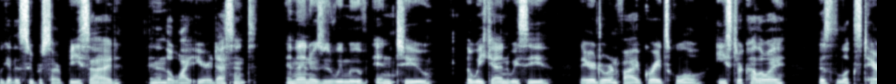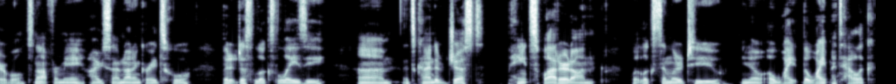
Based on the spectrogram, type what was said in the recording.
we get the Superstar B side, and then the white iridescent. And then as we move into the weekend, we see the Air Jordan 5 grade school Easter colorway. This looks terrible. It's not for me. Obviously, I'm not in grade school, but it just looks lazy. Um, it's kind of just paint splattered on what looks similar to, you know, a white, the white metallic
